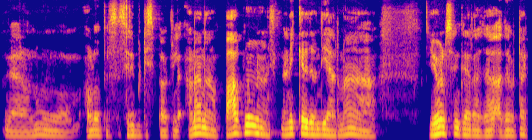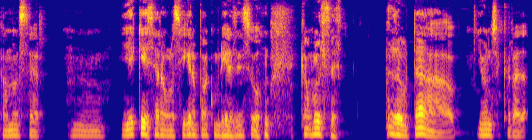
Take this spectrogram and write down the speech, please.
வேறு ஒன்றும் அவ்வளோ பெருசாக செலிபிரிட்டிஸ் பார்க்கல. ஆனால் நான் பார்க்கணுன்னு நினைச்ச- நினைக்கிறது வந்து யாருன்னா யுவன் சங்கர் ராஜா. அதை விட்டால் கமல் சார். ஏகே சார் அவ்வளோ சீக்கிரம் பார்க்க முடியாது. So Kamal sir. அதை விட்டால் யுவன் சங்கர் ராஜா.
